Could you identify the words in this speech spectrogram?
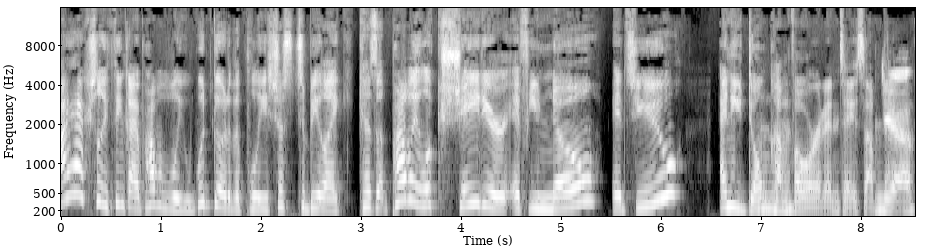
I actually think I probably would go to the police just to be like, because it probably looks shadier if you know it's you, and you don't come forward and say something. Mm-hmm. Yeah,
